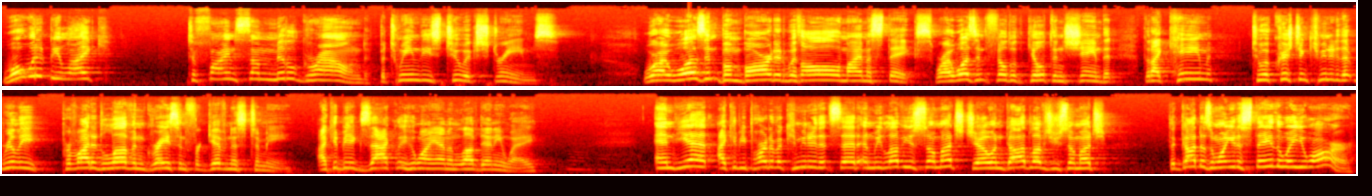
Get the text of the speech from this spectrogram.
What would it be like to find some middle ground between these two extremes, where I wasn't bombarded with all my mistakes, where I wasn't filled with guilt and shame, that, that I came to a Christian community that really provided love and grace and forgiveness to me. I could be exactly who I am and loved anyway. And yet, I could be part of a community that said, and we love you so much, Joe, and God loves you so much that God doesn't want you to stay the way you are.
